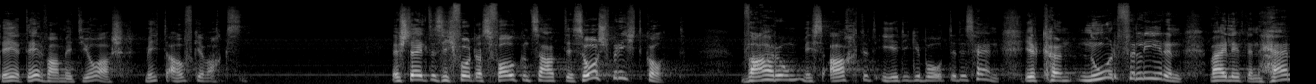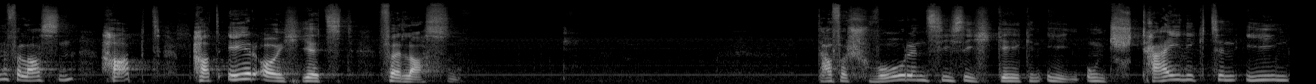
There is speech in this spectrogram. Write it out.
Der, der war mit Joasch mit aufgewachsen. Er stellte sich vor das Volk und sagte, so spricht Gott. Warum missachtet ihr die Gebote des Herrn? Ihr könnt nur verlieren, weil ihr den Herrn verlassen habt, hat er euch jetzt verlassen. Da verschworen sie sich gegen ihn und steinigten ihn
